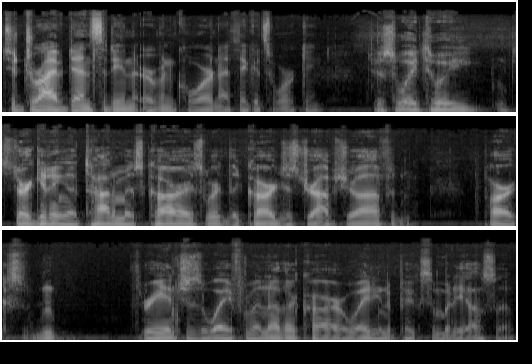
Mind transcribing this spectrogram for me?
to drive density in the urban core, and I think it's working. Just wait till we start getting autonomous cars where the car just drops you off and parks three inches away from another car waiting to pick somebody else up.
